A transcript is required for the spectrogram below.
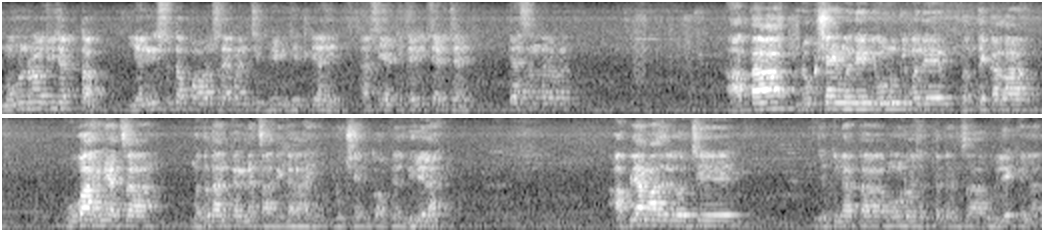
मोहनरावजी जगताप यांनी सुद्धा पवार साहेबांची भेट घेतली आहे अशी या ठिकाणी चर्चा आहे. त्या संदर्भात आता लोकशाहीमध्ये निवडणुकीमध्ये प्रत्येकाला उभा राहण्याचा मतदान करण्याचा अधिकार आहे. लोकशाही तो आपल्याला दिलेला आहे. आपल्या माजलगावचे जे तुम्ही आता मोहनराव जगताप यांचा उल्लेख केला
